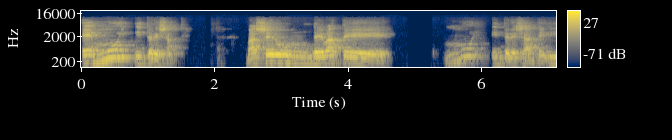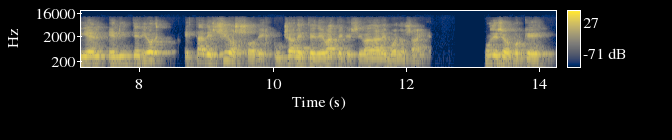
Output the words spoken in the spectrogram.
Es muy interesante. Va a ser un debate muy interesante y el, el interior está deseoso de escuchar este debate que se va a dar en Buenos Aires. Un deseo porque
